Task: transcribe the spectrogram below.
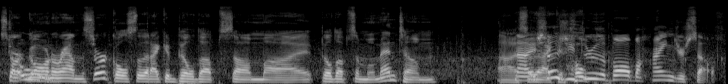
start Ooh. going around the circle so that I could build up some uh, build up some momentum. Uh, Now so it that shows you hope- threw the ball behind yourself.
